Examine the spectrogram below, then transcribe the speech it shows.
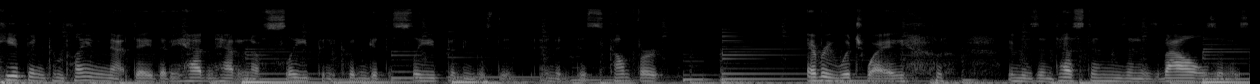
he had been complaining that day that he hadn't had enough sleep and he couldn't get to sleep and he was in a discomfort every which way in his intestines and his bowels and his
